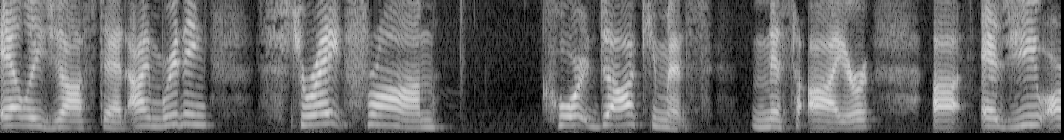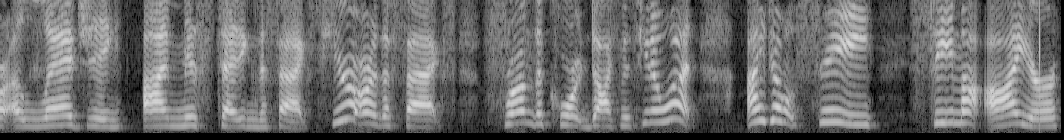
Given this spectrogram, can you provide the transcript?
Ellie Jostad? I'm reading straight from court documents, Miss Iyer. Uh, as you are alleging I'm misstating the facts. Here are the facts from the court documents. You know what? I don't see Seema Iyer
